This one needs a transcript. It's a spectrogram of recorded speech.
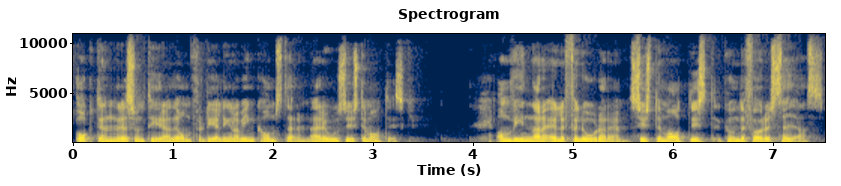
och den resulterande omfördelningen av inkomster är osystematisk. Om vinnare eller förlorare systematiskt kunde förutsägas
